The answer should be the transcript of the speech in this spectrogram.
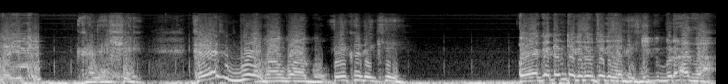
Legitimate kaleke kaleke bo mangu ago kaleke oyagenda mutegeza mutegeza nti big brother.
